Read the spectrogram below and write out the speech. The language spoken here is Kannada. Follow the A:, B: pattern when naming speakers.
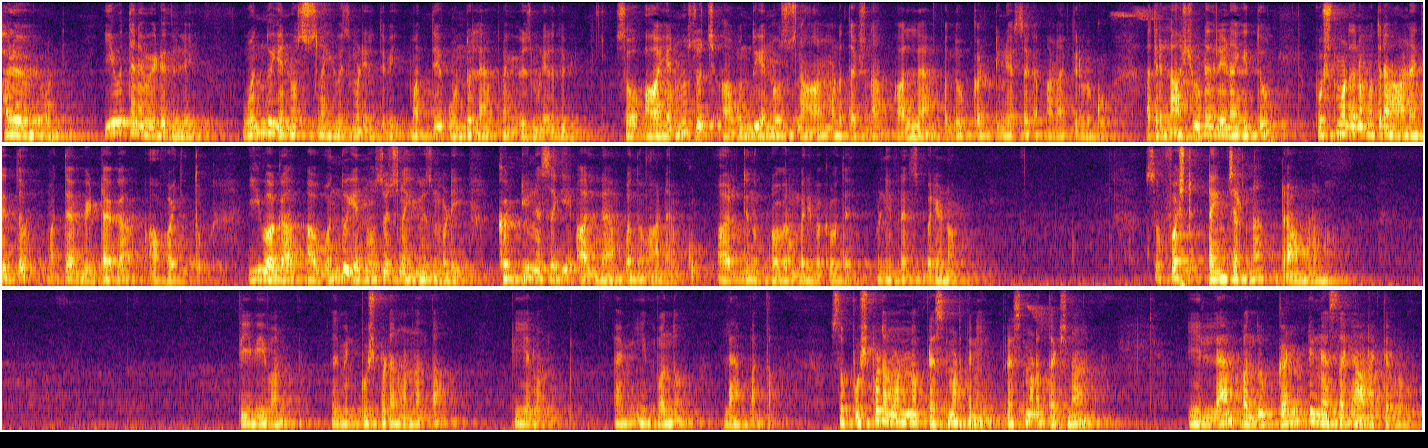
A: ಹಲೋ ಎವ್ರಿವನ್ ಇವತ್ತಿನ ವಿಡಿಯೋದಲ್ಲಿ ಒಂದು ಎನ್ನೋ ಸ್ವಿಚ್ನ ಯೂಸ್ ಮಾಡಿರ್ತೀವಿ, ಮತ್ತು ಒಂದು ಲ್ಯಾಂಪ್ನ ಯೂಸ್ ಮಾಡಿರ್ತೀವಿ. ಸೊ ಆ ಎನ್ನೋ ಸ್ವಿಚ್ ಆ ಒಂದು ಎನ್ನೋ ಸ್ವಿಚ್ನ ಆನ್ ಮಾಡಿದ ತಕ್ಷಣ ಆ ಲ್ಯಾಂಪ್ ಒಂದು ಕಂಟಿನ್ಯೂಸ್ ಆಗಿ ಆನ್ ಆಗ್ತಿರಬೇಕು. ಆದರೆ ಲಾಸ್ಟ್ ವಿಡಿಯೋದಲ್ಲಿ ಏನಾಗಿತ್ತು? ಪುಷ್ ಮಾಡಿದ್ರೆ ಮಾತ್ರ ಆನ್ ಆಯ್ತಿತ್ತು ಮತ್ತು ಬಿಟ್ಟಾಗ ಆಫ್ ಆಯ್ತಿತ್ತು ಇವಾಗ ಆ ಒಂದು ಎನ್ನೋ ಸ್ವಿಚ್ನ ಯೂಸ್ ಮಾಡಿ ಕಂಟಿನ್ಯೂಸ್ ಆಗಿ ಆ ಲ್ಯಾಂಪ್ ಬಂದು ಆನ್ ಆಗಬೇಕು. ಆ ಒಂದು ಪ್ರೋಗ್ರಾಮ್ ಬರೀಬೇಕಾಗುತ್ತೆ. ಬನ್ನಿ ಫ್ರೆಂಡ್ಸ್ ಬರೆಯೋಣ. ಸೊ ಫಸ್ಟ್ ಟೈಮ್ ಚರ್ಟ್ನ ಡ್ರಾ ಮಾಡೋಣ. P V one I mean push button one ಅಂತ P L one I mean ಇದು ಬಂದು ಲ್ಯಾಂಪ್ ಅಂತ. ಸೊ ಪುಷ್ ಬಟನ್ ಒನ್ನ ಪ್ರೆಸ್ ಮಾಡ್ತೀನಿ. ಪ್ರೆಸ್ ಮಾಡಿದ ತಕ್ಷಣ ಈ ಲ್ಯಾಂಪ್ ಬಂದು ಕಂಟಿನ್ಯೂಸ್ ಆಗಿ ಆನ್ ಆಗ್ತಿರ್ಬೇಕು.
